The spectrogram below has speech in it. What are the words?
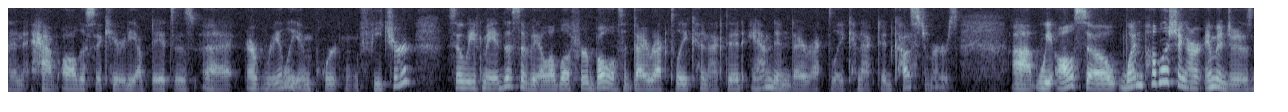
and have all the security updates is uh, a really important feature. So we've made this available for both directly connected and indirectly connected customers. Uh, we also, when publishing our images,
